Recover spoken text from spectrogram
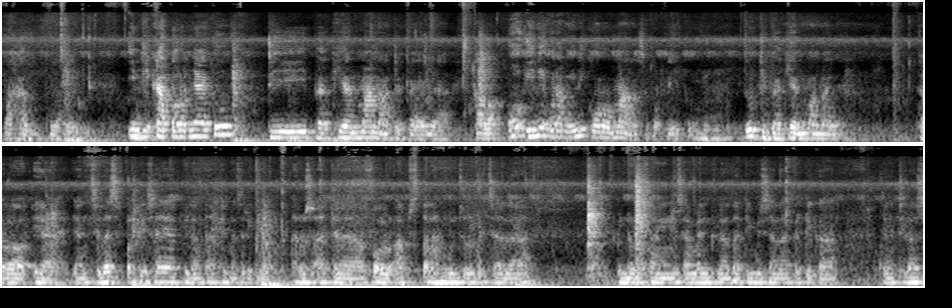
paham. Indikatornya itu di bagian mana detailnya? Kalau oh ini orang ini corona seperti itu. Itu di bagian mananya? Kalau ya yang jelas seperti saya bilang tadi Mas Riko harus ada follow up setelah muncul gejala. Benar yang sampean bilang tadi misalnya ketika yang jelas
